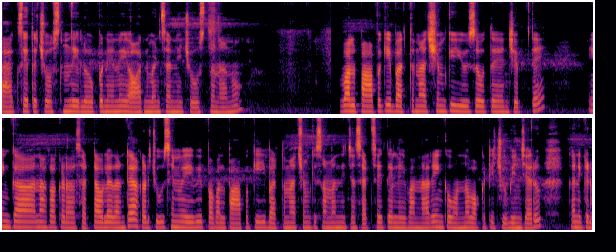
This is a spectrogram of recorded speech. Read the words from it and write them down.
బ్యాగ్స్ అయితే చూస్తుంది. ఈ లోపు నేను ఈ ఆర్నమెంట్స్ అన్నీ చూస్తున్నాను. వాళ్ళ పాపకి భరతనాట్యంకి యూజ్ అవుతాయని చెప్తే ఇంకా నాకు అక్కడ సెట్ అవ్వలేదంటే అక్కడ చూసినవి ఏవి వాళ్ళ పాపకి భరతనాట్యంకి సంబంధించిన సెట్స్ అయితే లేవన్నారు. ఇంకా ఉన్న ఒకటి చూపించారు. కానీ ఇక్కడ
